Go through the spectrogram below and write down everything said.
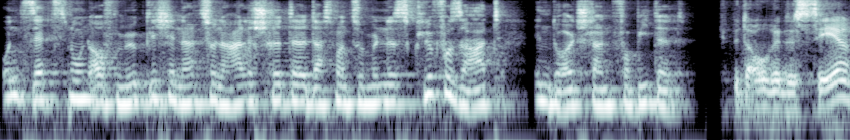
und setzt nun auf mögliche nationale Schritte, dass man zumindest Glyphosat in Deutschland verbietet. Ich bedauere das sehr.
